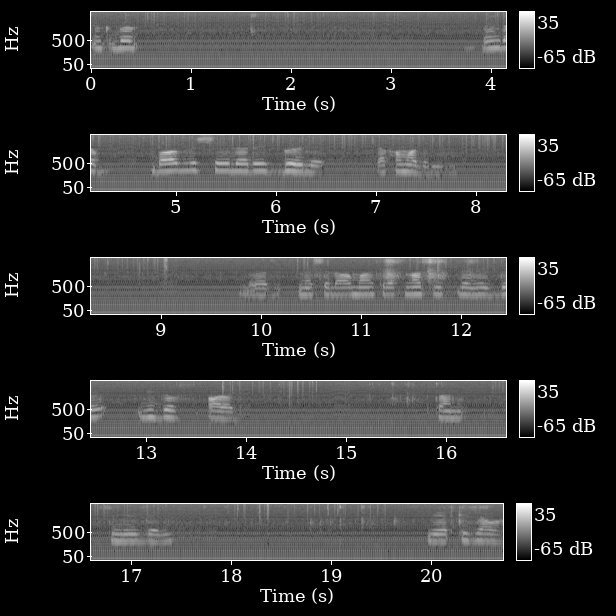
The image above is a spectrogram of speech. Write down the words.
Çünkü ben ben de bazı şeyleri böyle yapamadım yani. Mesela Minecraft nasıl yüklenir de video aradım. Bir tane izledim. Ve herkese var.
